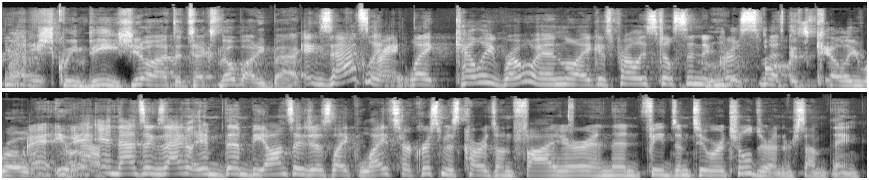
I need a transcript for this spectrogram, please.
Like, She's Queen Bee. She don't have to text nobody back. exactly. Right. Like Kelly Rowan, like is probably still sending Who Christmas. the fuck is Kelly Rowan? And, huh? and that's exactly. And then Beyonce just like lights her Christmas cards on fire and then feeds them to her children or something.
